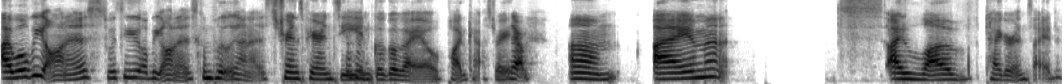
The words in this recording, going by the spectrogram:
I will be honest with you. I'll be honest, completely honest. Transparency Mhm. and Go Go Gaio podcast, right? Yeah. Um, I'm. I love Tiger Inside.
